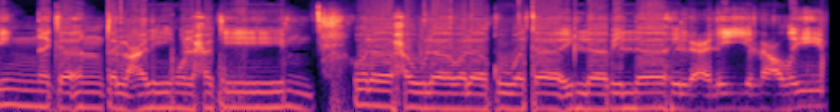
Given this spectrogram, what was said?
إنك أنت العليم الحكيم. ولا حول ولا قوة إلا بالله العلي العظيم.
